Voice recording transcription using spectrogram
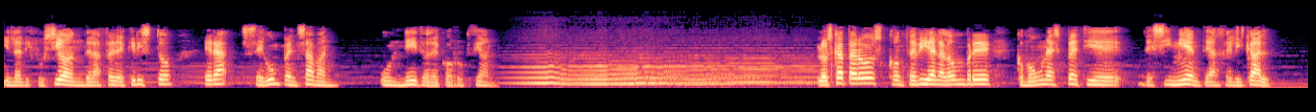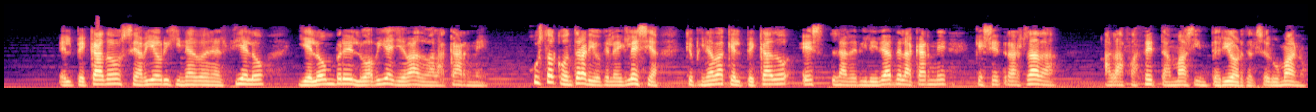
y la difusión de la fe de Cristo, era, según pensaban, un nido de corrupción. Los cátaros concebían al hombre como una especie de simiente angelical. El pecado se había originado en el cielo y el hombre lo había llevado a la carne. Justo al contrario que la Iglesia, que opinaba que el pecado es la debilidad de la carne que se traslada a la faceta más interior del ser humano.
